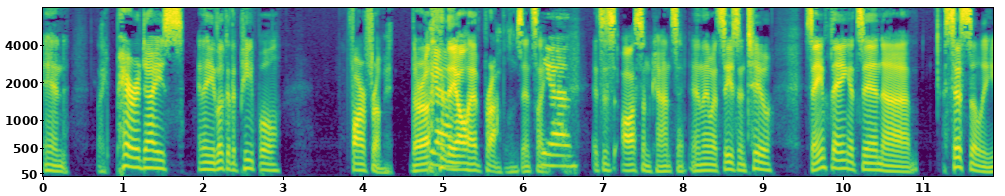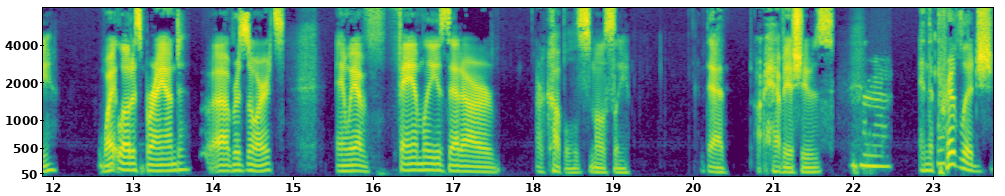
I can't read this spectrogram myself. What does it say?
and like paradise, and then you look at the people, far from it. They're all, Yeah. they all have problems. And it's like yeah. it's this awesome concept. And then with season two, same thing. It's in uh, Sicily, White Lotus brand uh, resorts, and we have families that are are couples mostly that have issues, Mhm. and the privilege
